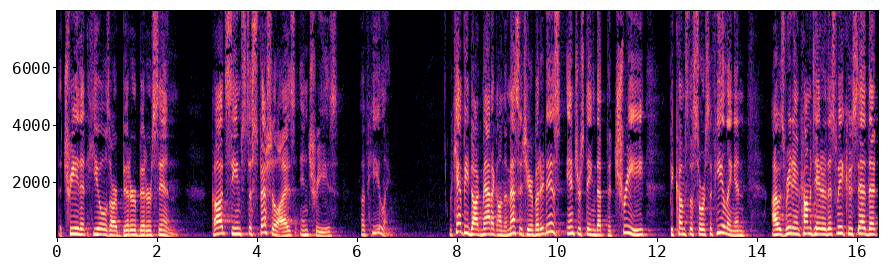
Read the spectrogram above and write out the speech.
the tree that heals our bitter, bitter sin. God seems to specialize in trees of healing. We can't be dogmatic on the message here, but it is interesting that the tree becomes the source of healing. And I was reading a commentator this week who said that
